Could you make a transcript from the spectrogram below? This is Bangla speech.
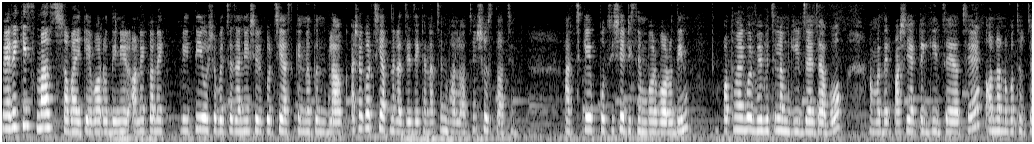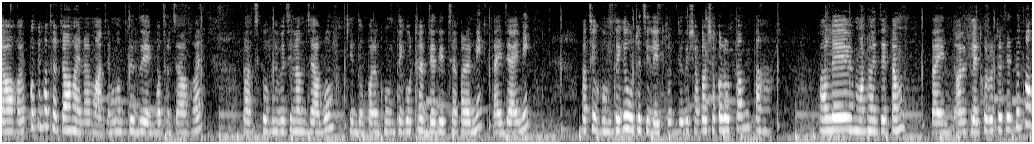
মেরি ক্রিসমাস, সবাইকে বড়দিনের অনেক অনেক প্রীতি ও শুভেচ্ছা জানিয়ে শুরু করছি আজকের নতুন ব্লগ। আশা করছি আপনারা যে যেখানে আছেন ভালো আছেন, সুস্থ আছেন। আজকে পঁচিশে ডিসেম্বর বড়দিন। প্রথমে একবার ভেবেছিলাম গির্জায় যাব। আমাদের পাশে একটা গির্জায় আছে। অন্যান্য বছর যাওয়া হয়, প্রতি বছর যাওয়া হয় না, মাঝে মধ্যে দু এক বছর যাওয়া হয়। তো আজকেও ভেবেছিলাম যাব, কিন্তু পরে ঘুম থেকে উঠে আর যেতে ইচ্ছা করেনি, তাই যাইনি। আজকে ঘুম থেকে উঠেছি লেট করে যদি সকাল সকাল উঠতাম তা তাহলে মনে হয় যেতাম। তাই অনেক লেট করে উঠে যেতে তো,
